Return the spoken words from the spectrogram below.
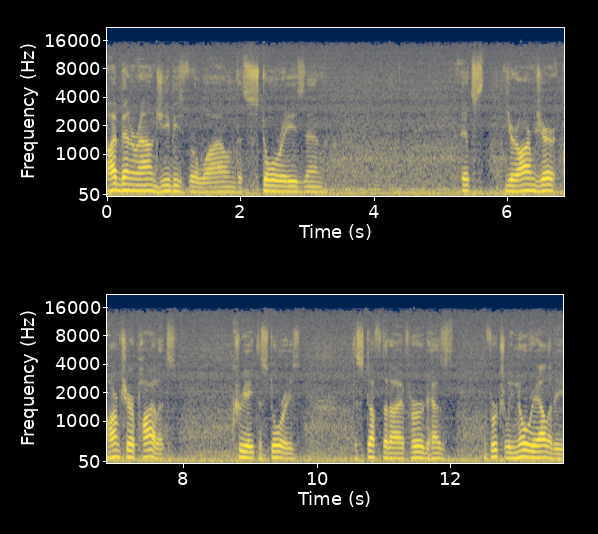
I've been around Gee Bees for a while, and the stories, and it's your armchair armchair pilots create the stories. The stuff that I've heard has virtually no reality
